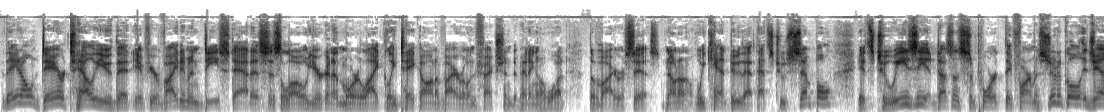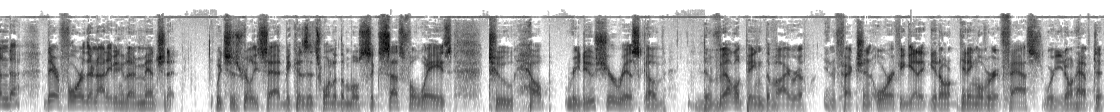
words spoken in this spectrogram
They don't dare tell you that if your vitamin D status is low, you're going to more likely take on a viral infection depending on what the virus is. No, no, no. We can't do that. That's too simple. It's too easy. It doesn't support the pharmaceutical agenda. Therefore, they're not even going to mention it which is really sad because it's one of the most successful ways to help reduce your risk of developing the viral infection, or if you get it, get, getting over it fast, where you don't have to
